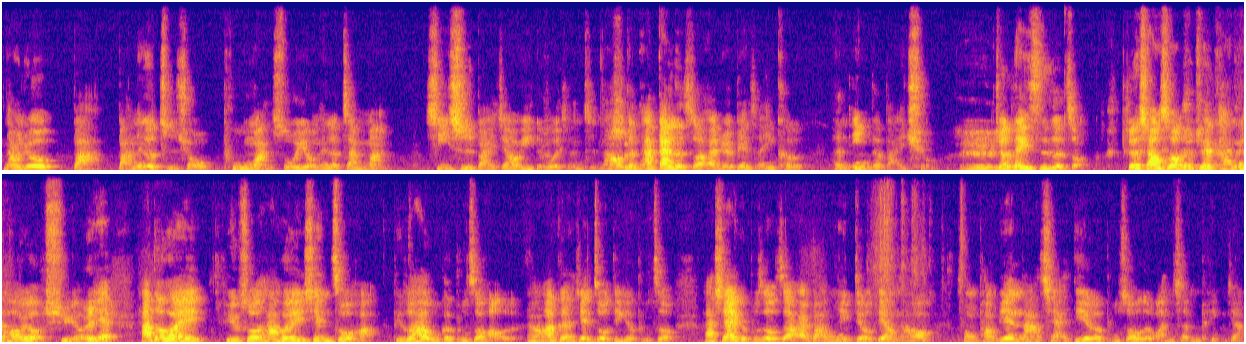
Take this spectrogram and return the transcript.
然后就把把那个纸球铺满所有那个沾满稀释白胶液的卫生纸，然后等它干了之后，它就会变成一颗很硬的白球，欸、就类似这种。就是小时候就觉得看那个好有趣哦，而且他都会，比如说他会先做好，比如说他有五个步骤好了，然后他可能先做第一个步骤，他下一个步骤之后还把东西丢掉，然后从旁边拿起来第二个步骤的完成品，这样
